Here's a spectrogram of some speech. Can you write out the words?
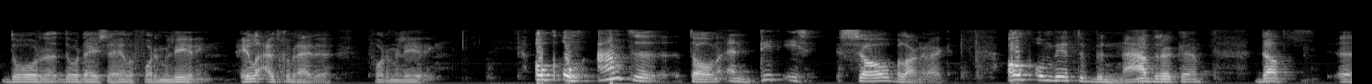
door, uh, door deze hele formulering. Hele uitgebreide formulering. Ook om aan te tonen, en dit is zo belangrijk. Ook om weer te benadrukken dat uh,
